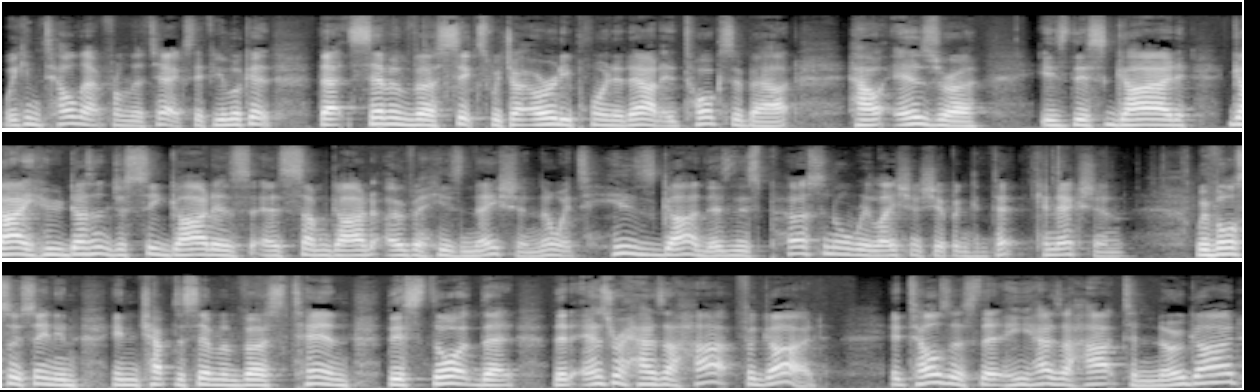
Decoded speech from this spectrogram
We can tell that from the text. If you look at that 7 verse 6, which I already pointed out, it talks about how Ezra is this God, guy who doesn't just see God as, as some God over his nation. No, it's his God. There's this personal relationship and con- connection. We've also seen in, in chapter 7, verse 10, this thought that, that Ezra has a heart for God. It tells us that he has a heart to know God,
